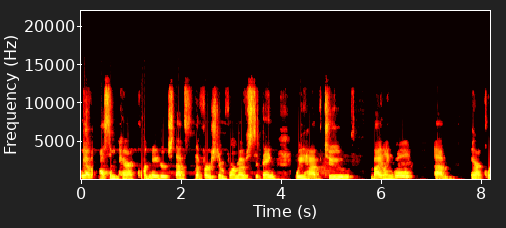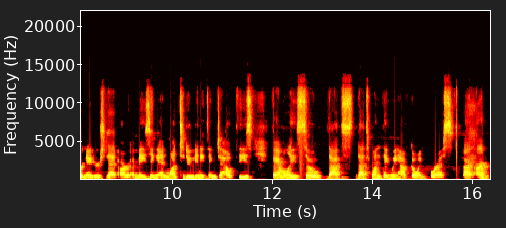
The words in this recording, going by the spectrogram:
We have awesome parent coordinators. That's the first and foremost thing. We have two bilingual um, parent coordinators that are amazing and want to do anything to help these families. So that's that's one thing we have going for us. our, our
